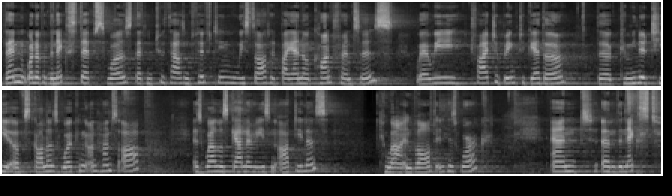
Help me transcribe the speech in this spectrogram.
Then, one of the next steps was that in 2015 we started biannual conferences where we tried to bring together the community of scholars working on Hans Arp, as well as galleries and art dealers who are involved in his work. And um, the next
